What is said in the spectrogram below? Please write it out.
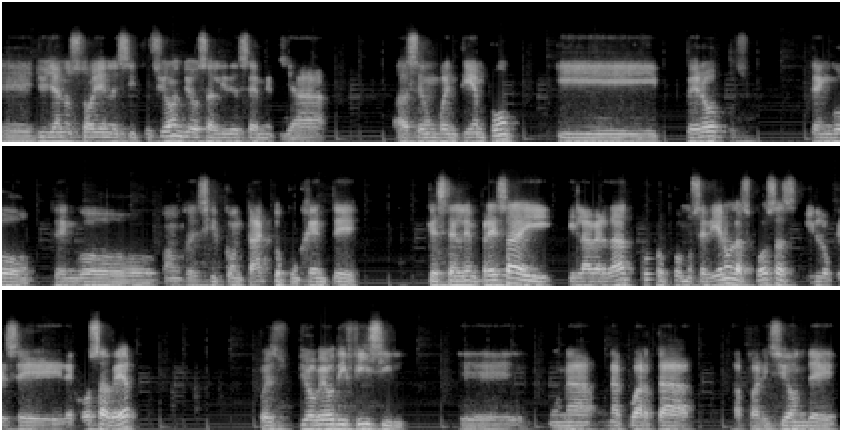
Eh, yo ya no estoy en la institución, yo salí de Cemex ya hace un buen tiempo, y, pero pues, tengo, tengo, vamos a decir, contacto con gente que está en la empresa y, la verdad, por cómo se dieron las cosas y lo que se dejó saber, pues yo veo difícil eh, una, una, cuarta aparición de,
